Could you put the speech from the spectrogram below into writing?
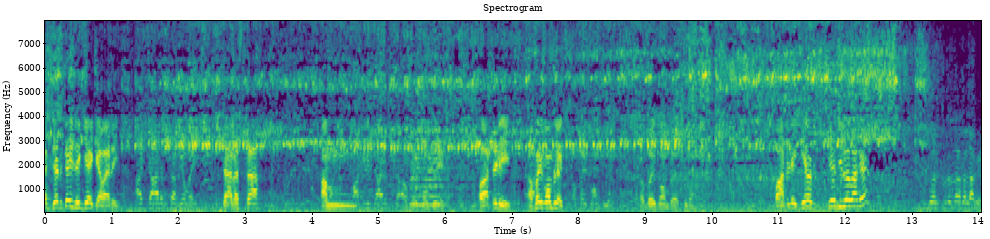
એક્ઝેક્ટ કઈ જગ્યાએ કહેવાય? રહી ચાર રસ્તા કહેવાય. ચાર રસ્તા? આમ પાટડી. અભય કોમ્પ્લેક્સ અભય કોમ્પ્લેક્સ પાટડી કયો કયો જિલ્લો લાગે? સુરેન્દ્રનગર લાગે.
